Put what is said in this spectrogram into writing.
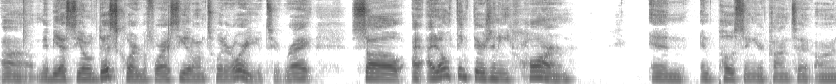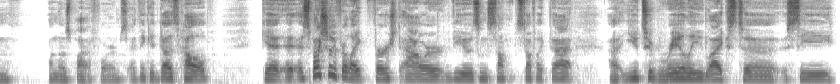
Um, maybe I see it on Discord before I see it on Twitter or YouTube, right? So I, I don't think there's any harm in in posting your content on on those platforms. I think it does help get especially for like first hour views and stuff stuff like that. Uh, YouTube really likes to see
